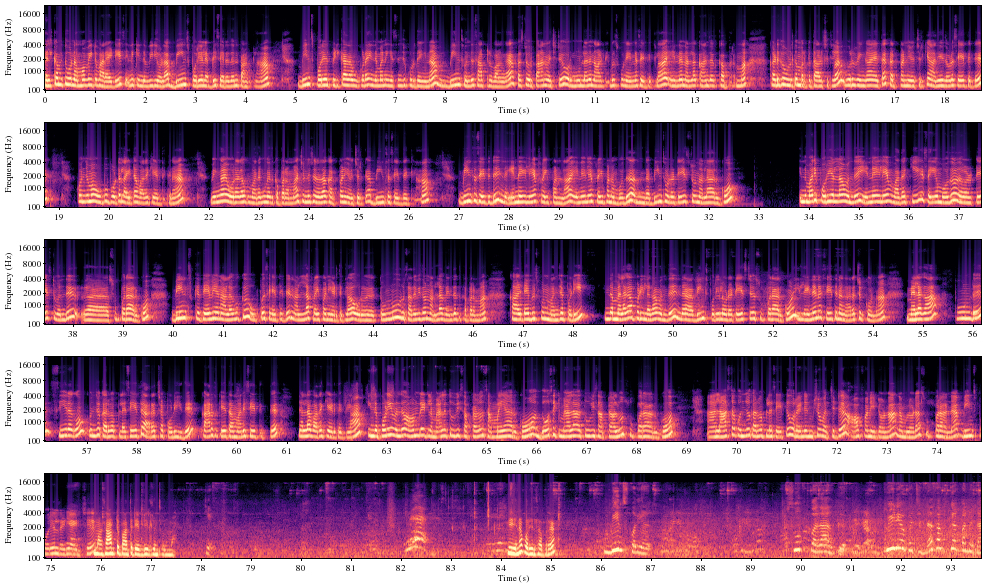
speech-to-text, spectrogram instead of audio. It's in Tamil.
வெல்கம் டு நம்ம வீட்டு வெரைட்டிஸ் இன்றைக்கி இந்த வீடியோவில் பீன்ஸ் பொரியல் எப்படி செய்கிறதுன்னு பார்க்கலாம். பீன்ஸ் பொரியல் பிடிக்காதவங்க கூட இந்த மாதிரி நீங்கள் செஞ்சு கொடுத்தீங்கன்னா பீன்ஸ் வந்து சாப்பிட்ருவாங்க ஃபஸ்ட்டு ஒரு பேன் வச்சுட்டு ஒரு மூணுலேருந்து நாலு டேபிள் ஸ்பூன் எண்ணெய் சேர்த்துக்கலாம். எண்ணெய் நல்லா காஞ்சதுக்கு அப்புறமா கடுகு உளுத்தம் பருப்பு தாளிச்சிக்கலாம். ஒரு வெங்காயத்தை கட் பண்ணி வச்சுருக்கேன். அதையும் இதோடு சேர்த்துட்டு கொஞ்சமாக உப்பு போட்டு லைட்டாக வதக்கி எடுத்துக்கிறேன். வெங்காயம் ஓரளவுக்கு வதங்கினதுக்கப்புறமா சின்ன சின்னதாக கட் பண்ணி வச்சுருக்கேன் பீன்ஸை சேர்த்துக்கலாம். பீன்ஸை சேர்த்துட்டு இந்த எண்ணெயிலே ஃப்ரை பண்ணலாம். எண்ணெயிலே ஃப்ரை பண்ணும்போது அந்த பீன்ஸோட டேஸ்ட்டும் நல்லாயிருக்கும். இந்த மாதிரி பொரியல்லாம் வந்து எண்ணெயிலே வதக்கி செய்யும்போது அதோட டேஸ்ட் வந்து சூப்பராக இருக்கும். பீன்ஸ்க்கு தேவையான அளவுக்கு உப்பு சேர்த்துட்டு நல்லா ஃப்ரை பண்ணி எடுத்துக்கலாம். ஒரு தொண்ணூறு சதவீதம் நல்லா வெந்ததுக்கப்புறமா கால் டேபிள் ஸ்பூன் மஞ்சப்பொடி. இந்த மிளகா பொடியில் தான் வந்து இந்த பீன்ஸ் பொரியலோட டேஸ்ட்டு சூப்பராக இருக்கும். இதில் என்னென்ன சேர்த்து நாங்கள் அரைச்சிருக்கோன்னா மிளகா பூண்டு சீரகம் கொஞ்சம் கருவேப்பிலை சேர்த்து அரைச்ச பொடி இது. காரத்துக்கு ஏற்ற மாதிரி சேர்த்துக்கிட்டு நல்லா வதக்கி எடுத்துக்கலாம். இந்த பொடியை வந்து ஆம்லேட்டில் மேலே தூவி சாப்பிட்டாலும் செம்மையாக இருக்கும். தோசைக்கு மேலே தூவி சாப்பிட்டாலும் சூப்பராக இருக்கும். லாஸ்ட்டாக கொஞ்சம் கருவேப்பிலை சேர்த்து ஒரு ரெண்டு நிமிஷம் வச்சுட்டு ஆஃப் பண்ணிட்டோன்னா நம்மளோட சூப்பரான பீன்ஸ் பொரியல் ரெடி ஆயிடுச்சு. அம்மா சாப்பிட்டு பார்த்துட்டு எப்படி இருக்குன்னு சொல்லுமா இது என்ன பொரியல் சாப்பிட்ற? பீன்ஸ் பொரியல். சூப்பராக இருக்குது வீடியோ பிடிச்சிருந்தா சப்ஸ்கிரைப் பண்ணுங்க.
